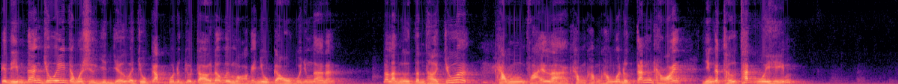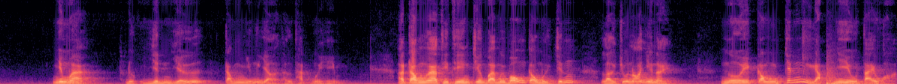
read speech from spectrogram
Cái điểm đáng chú ý trong cái sự gìn giữ và chu cấp của Đức Chúa Trời đối với mọi cái nhu cầu của chúng ta đó đó là người tin thờ Chúa, không phải là không không không có được tránh khỏi những cái thử thách nguy hiểm. Nhưng mà được gìn giữ trong những giờ thử thách nguy hiểm. Ở trong à, Thi Thiên chương 34 câu 19 lời Chúa nói như này, người công chính gặp nhiều tai họa,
